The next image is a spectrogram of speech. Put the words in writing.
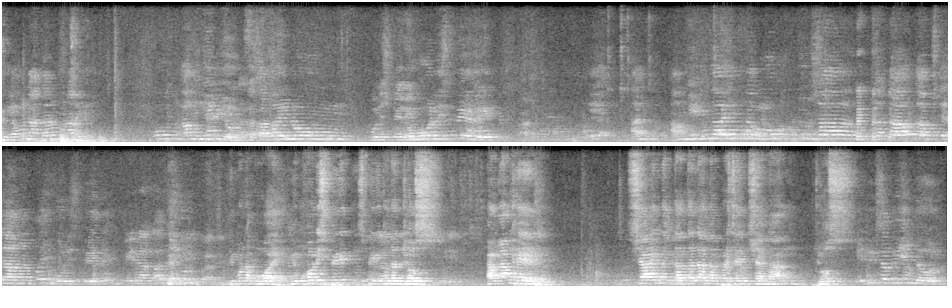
Yung na, tanong yun, kasabay nung Holy Spirit. yung Holy Spirit, eh, ang, ang Injil nga yung naglulog dun sa, sa tao, tapos kailangan pa yung Holy Spirit. Eh, Hindi mo nakuha eh. Yung Holy Spirit, Espiritu ng Diyos. Ang anghel, siya ay nagdadala ng presensya ng Diyos. Ibig sabihin doon,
